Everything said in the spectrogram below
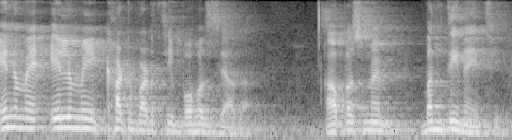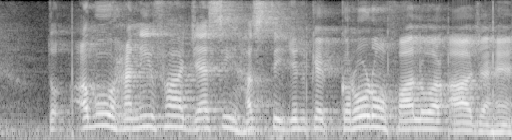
इनमें इल्मी खटबड़ थी बहुत ज़्यादा। आपस में बनती नहीं थी। तो अबू हनीफ़ा जैसी हस्ती जिनके करोड़ों फॉलोअर आज हैं,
